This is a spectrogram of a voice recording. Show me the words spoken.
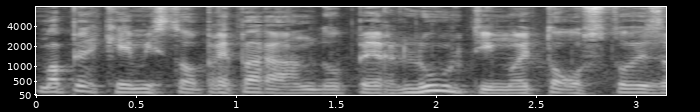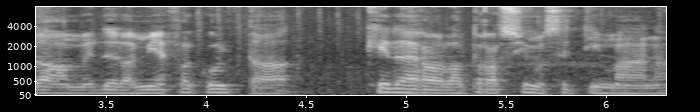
ma perché mi sto preparando per l'ultimo e tosto esame della mia facoltà che darò la prossima settimana.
